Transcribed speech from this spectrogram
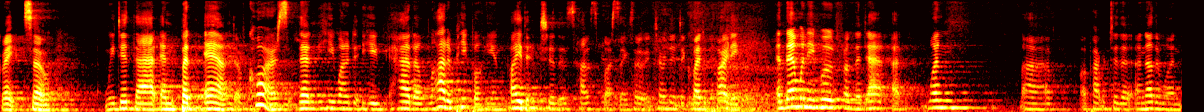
great." So we did that, and but and of course, then he wanted to, he had a lot of people he invited to this house blessing, so it turned into quite a party. And then when he moved from the da- uh, one uh, apartment to the, another one,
